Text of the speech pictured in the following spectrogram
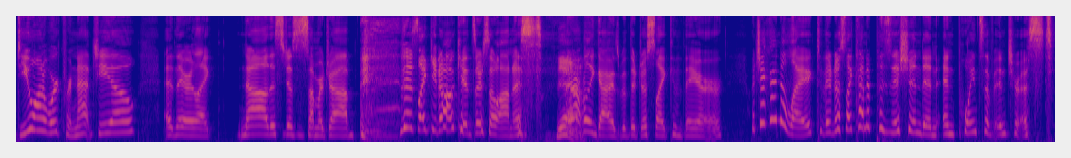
do you want to work for Nat Geo? And they were like, no, this is just a summer job. it's like, you know how kids are so honest. Yeah. They're not really guys, but they're just like there which I kind of liked. They're just like kind of positioned and in points of interest.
